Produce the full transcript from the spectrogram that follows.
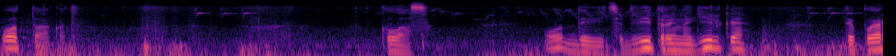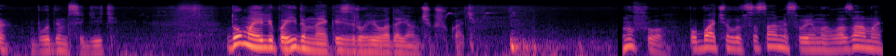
От так от. Клас. От дивіться, 2-3 недільки. Тепер будемо сидіти дома або поїдемо на якийсь другий водойомчик шукати. Ну що, побачили все самі своїми глазами.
